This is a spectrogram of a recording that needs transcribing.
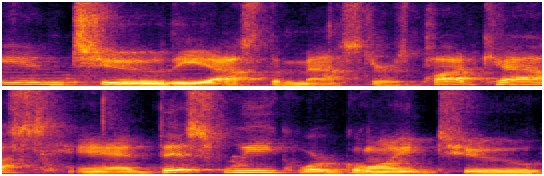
into the Ask the Masters podcast. And this week we're going to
